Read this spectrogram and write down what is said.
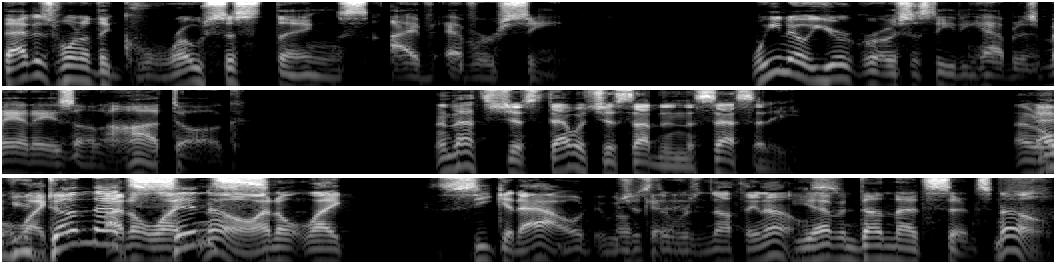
That is one of the grossest things I've ever seen. We know your grossest eating habit is mayonnaise on a hot dog. And that's just that was just out of necessity. I don't Have you like, done that I don't like no. I don't like seek it out. It was just there was nothing else. You haven't done that since. No.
